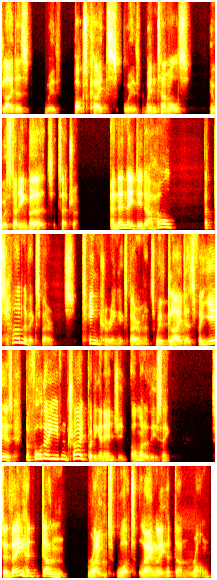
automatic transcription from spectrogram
gliders, with box kites, with wind tunnels, who were studying birds, etc. And then they did a whole a ton of experiments, tinkering experiments with gliders for years before they even tried putting an engine on one of these things. So they had done right what Langley had done wrong.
